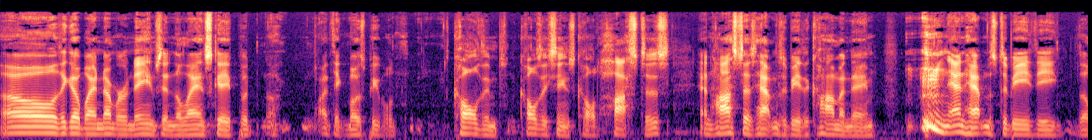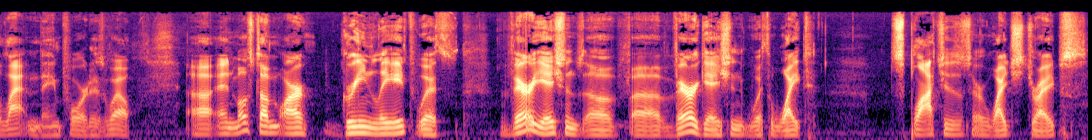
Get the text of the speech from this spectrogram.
Oh, they go by a number of names in the landscape, but uh, I think most people call them call these things called hostas, and hostas happens to be the common name, and happens to be the the Latin name for it as well. Uh, and most of them are green leaved with variations of uh, variegation with white splotches or white stripes.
